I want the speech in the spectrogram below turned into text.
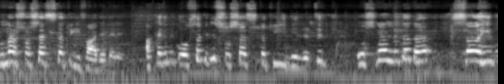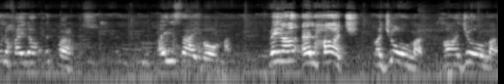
Bunlar sosyal statü ifadeleri. Akademik olsa bile sosyal statüyü belirtir. Osmanlı'da da sahibul hayratlık vardır. Hayır sahibi olmak. Veya el hac, hacı olmak, hacı olmak.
